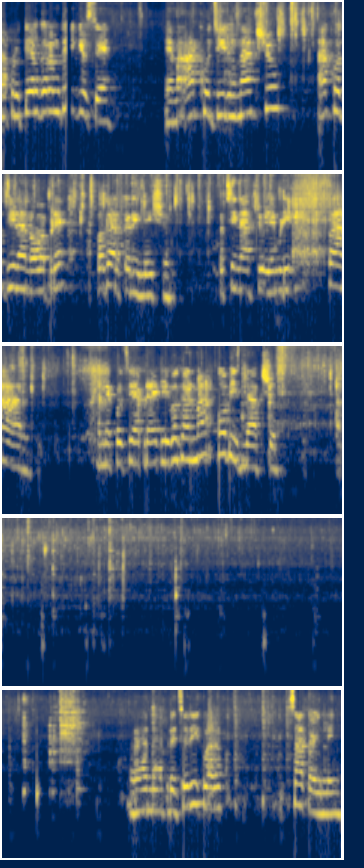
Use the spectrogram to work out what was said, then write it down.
આપણું તેલ ગરમ થઈ ગયું છે. એમાં આખું જીરું નાખશું. આખો જીરાનો આપણે વઘાર કરી લઈશું. પછી નાખશું લીમડી પાન. અને પછી આપણે આટલી વઘારમાં કોબીજ નાખશું. હવે આપણે જરીક વાર સાતળી લઈએ.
